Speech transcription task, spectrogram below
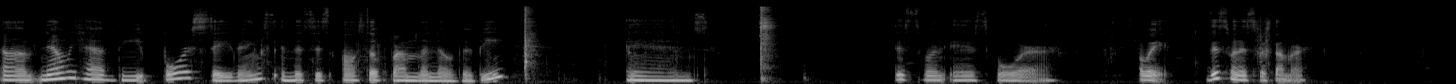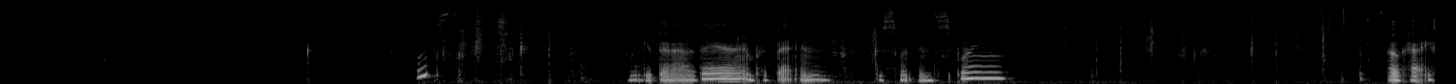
Um, now we have the four savings, and this is also from Lenovo B. And this one is for, oh wait, this one is for summer. Oops. Let me get that out of there and put that in, this one in spring. Okay,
